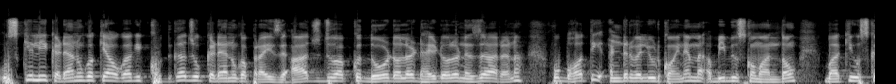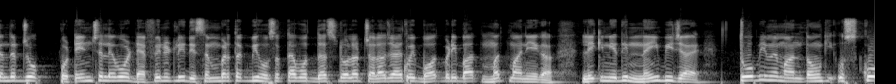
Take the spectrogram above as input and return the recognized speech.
उसके लिए कडानो का क्या होगा कि खुद का जो कडानो का प्राइस है, आज जो आपको दो डॉलर डॉलर नज़र आ रहा है ना, वो बहुत ही अंडर वैल्यूड कॉइन है, मैं अभी भी उसको मानता हूँ। बाकी उसके अंदर जो पोटेंशियल है, वो डेफिनेटली दिसंबर तक भी हो सकता है, वो दस डॉलर चला जाए, कोई बहुत बड़ी बात मत मानिएगा। लेकिन यदि नहीं भी जाए तो भी मैं मानता हूँ कि उसको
